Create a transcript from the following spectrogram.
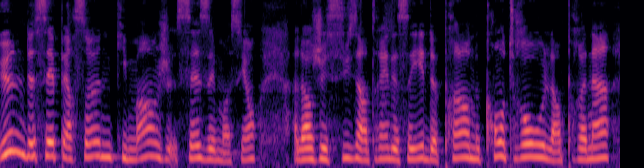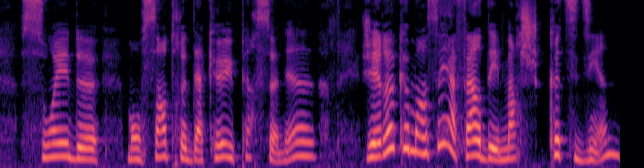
une de ces personnes qui mangent ses émotions. Alors, je suis en train d'essayer de prendre contrôle en prenant soin de mon centre d'accueil personnel. J'ai recommencé à faire des marches quotidiennes.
